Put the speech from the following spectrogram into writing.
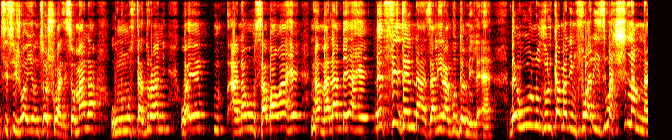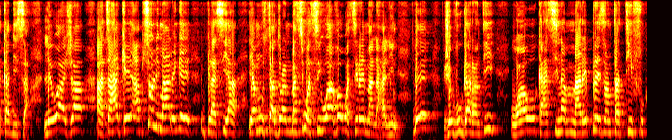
tsisi jua yo nso shwazi so mana unu mustadrani waye m- ana usaba wahe na malambe yahe be fidel na azalira ngu 2001 be unu dhulkamali mfuarizi wa shinamna kabisa. Leo aja atahake absolument arenge place ya, ya mustadran basi wasiwavo wasiremana halini be je vous garantis wao kasina marepresentatifu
